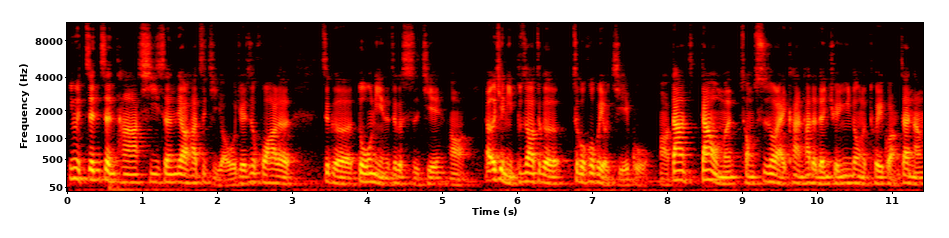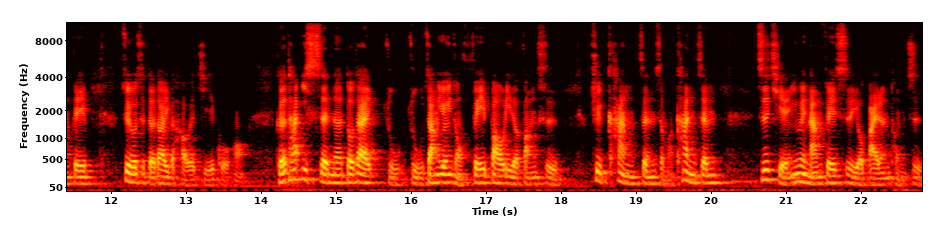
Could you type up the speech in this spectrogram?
因为真正他牺牲掉他自己哦，我觉得是花了这个多年的这个时间，哦，而且你不知道这个这个会不会有结果，啊，当然当然我们从事后来看，他的人权运动的推广在南非最后是得到一个好的结果，哦。可是他一生呢，都在主主张用一种非暴力的方式去抗争什么？抗争之前，因为南非是有白人统治，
